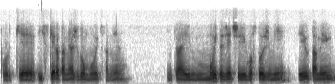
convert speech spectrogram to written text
Porque Isqueira também ajudou muito também, né? Então aí muita gente gostou de mim, eu também,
